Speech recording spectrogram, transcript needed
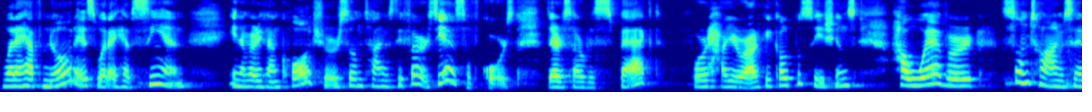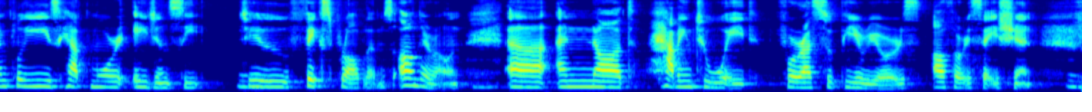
what I have noticed, what I have seen in American culture sometimes differs. Yes, of course, there's a respect for hierarchical positions. However, sometimes employees have more agency mm-hmm. to fix problems on their own uh, and not having to wait for a superior's authorization. Mm-hmm.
